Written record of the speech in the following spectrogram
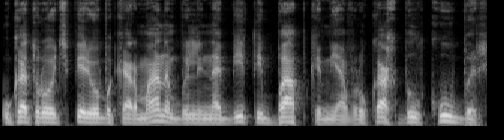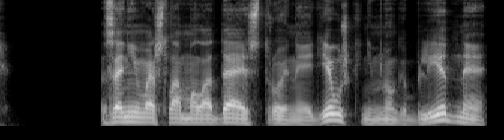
у которого теперь оба кармана были набиты бабками, а в руках был кубарь. За ним вошла молодая стройная девушка, немного бледная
